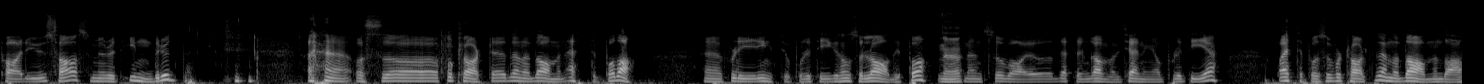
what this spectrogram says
par i USA som gjorde et innbrudd. og så forklarte denne damen etterpå, da. For de ringte jo politiet, ikke sant, så la de på. Ja. Men så var jo dette en gammel kjenning av politiet. Og etterpå så fortalte denne damen da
